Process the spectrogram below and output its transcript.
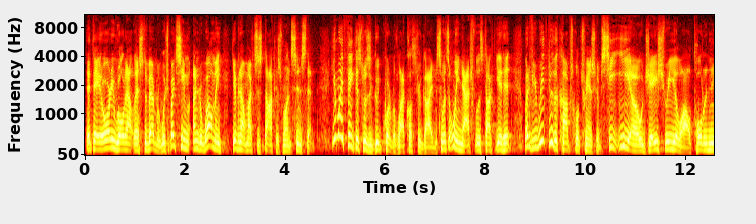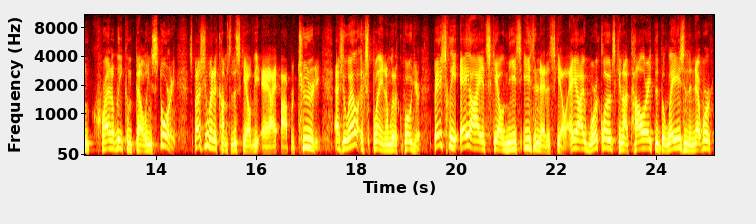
that they had already rolled out last November, which might seem underwhelming given how much the stock has run since then. You might think this was a good quarter with lackluster guidance, so it's only natural the stock to get hit. But if you read through the conference call transcript, CEO Jay Ullal told an incredibly compelling story, especially when it comes to the scale of the AI opportunity. As Ullal explained, I'm going to quote here basically, AI at scale needs Ethernet at scale. AI workloads cannot tolerate the delays in the network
